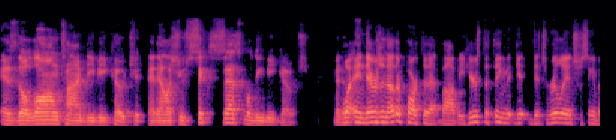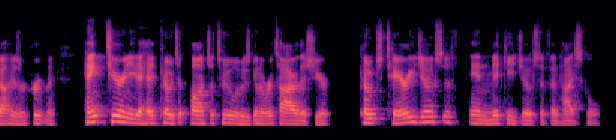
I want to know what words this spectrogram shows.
is the longtime DB coach at, at LSU, successful DB coach. Well, and there's another part to that, Bobby. Here's the thing that get, that's really interesting about his recruitment. Hank Tierney, the head coach at Ponchatoula, who's going to retire this year, coached Terry Joseph and Mickey Joseph in high school.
